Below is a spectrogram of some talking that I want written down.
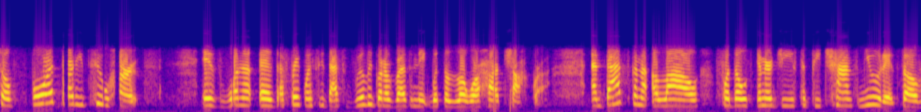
So 432 hertz is one of, is a frequency that's really going to resonate with the lower heart chakra. and that's going to allow for those energies to be transmuted. So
